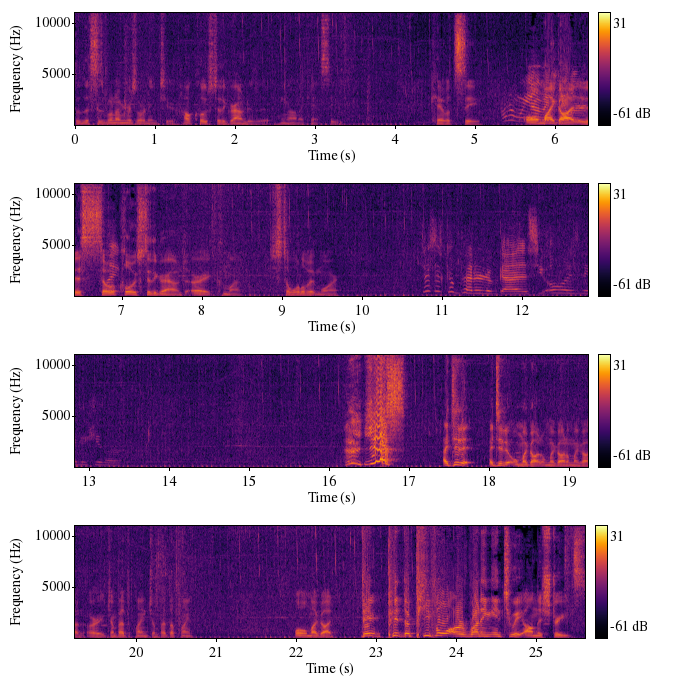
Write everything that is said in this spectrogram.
So this is what I'm resorting to. How close to the ground is it? Hang on, I can't see. Okay, let's see. I don't wanna Oh my god, it is so Like, close to the ground. All right, come on, just a little bit more. This is competitive, guys. You always need a healer. yes! I did it! I did it! Oh my god, oh my god, oh my god. Alright, jump out the plane, jump out the plane. Oh my god. They, the people are running into it on the streets.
